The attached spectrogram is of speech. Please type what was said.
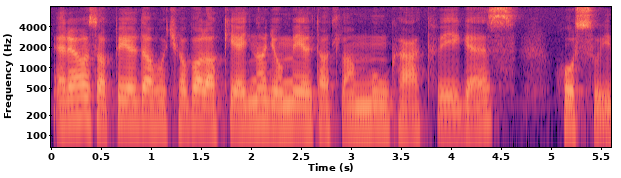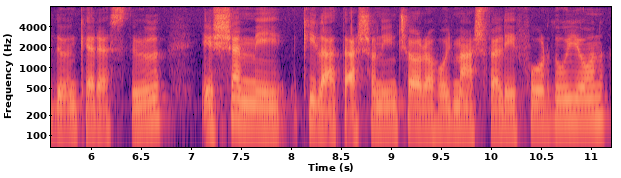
Erre az a példa, hogyha valaki egy nagyon méltatlan munkát végez, hosszú időn keresztül, és semmi kilátása nincs arra, hogy másfelé forduljon,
